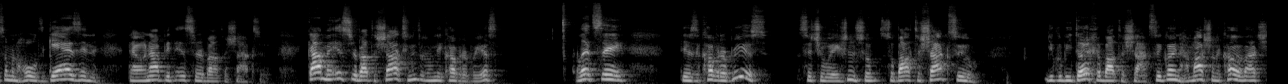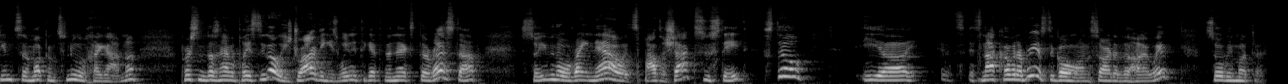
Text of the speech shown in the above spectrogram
someone holds gazin, that will not be the isser about the shaksu. Gama isser about the shaksu, Let's say there's a covered abrius situation, so so about the shaksu, you could be doich about the shaksu, going hamash on the cover achim tenu person doesn't have a place to go. He's driving. He's waiting to get to the next rest stop. So even though right now it's Baltashaksu state, still he uh, it's, it's not covered abrias to go on the side of the highway. So be mutter.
